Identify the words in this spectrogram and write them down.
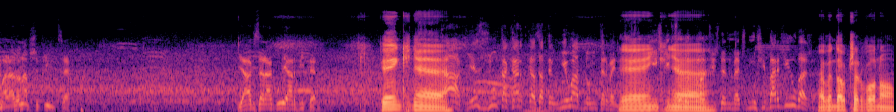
Maradona przy piłce. Jak zareaguje arbiter? Pięknie, Tak, jest żółta kartka za tę nieładną interwencję. Jeśli chce pięknie. dokończyć ten mecz, musi bardziej uważać. Ja bym dał czerwoną.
